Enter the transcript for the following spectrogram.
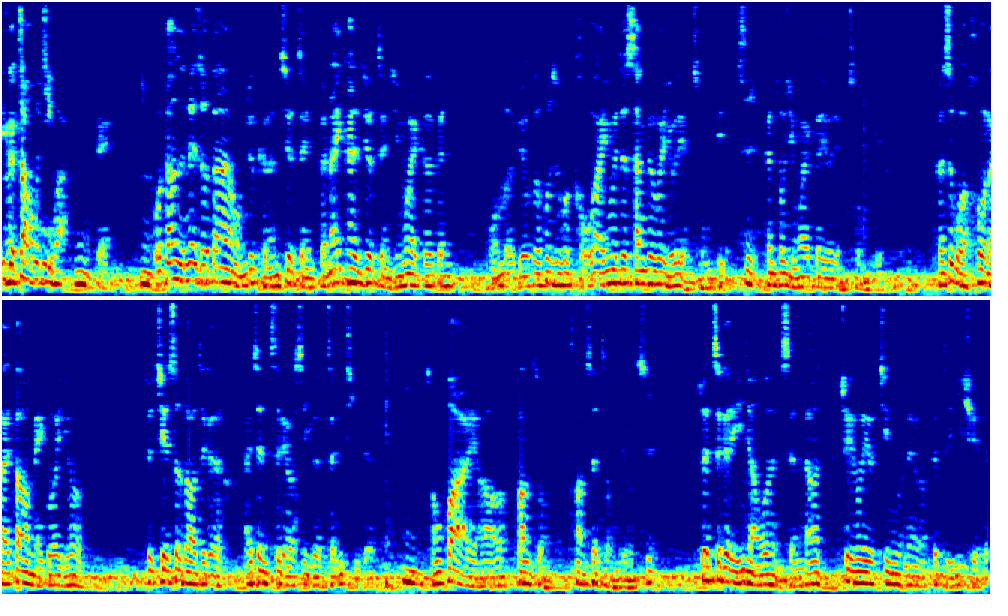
一个照顾计划，嗯对，嗯，我当时那时候当然我们就可能就整，本来一开始就整形外科跟我们耳鼻喉科或是或口外，因为这三个会有点重叠，是，跟头颈外科有点重叠。可是我后来到美国以后，就接受到这个癌症治疗是一个整体的，嗯，从化疗、放肿、放射肿瘤，是，所以这个影响我很深。然后最后又进入那种分子医学的，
